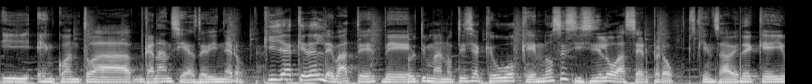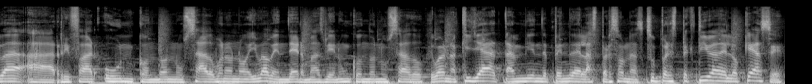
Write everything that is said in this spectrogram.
y en cuanto a ganancias de dinero. Aquí ya queda el debate de última noticia que hubo que no sé si sí lo va a hacer, pero pues, quién sabe, de que iba a rifar un condón usado. Bueno, no, iba a vender más bien un condón usado. Y bueno, aquí ya también depende de las personas, su perspectiva de lo que hace.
